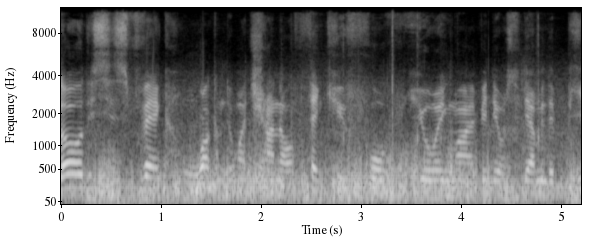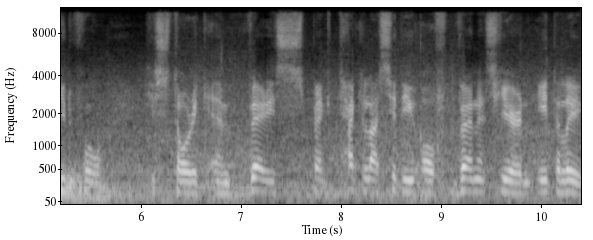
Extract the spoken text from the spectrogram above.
hello this is Vic welcome to my channel. Thank you for viewing my videos. Today I'm in the beautiful historic and very spectacular city of Venice here in Italy.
